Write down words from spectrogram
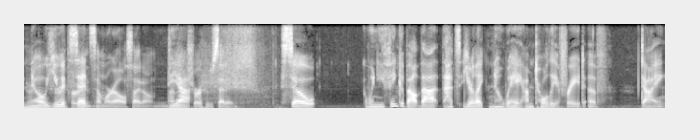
No, you sure I had said- somewhere else. I don't. I'm Yeah. not sure who said it. So when you think about that, that's you're like, no way, I'm totally afraid of dying.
